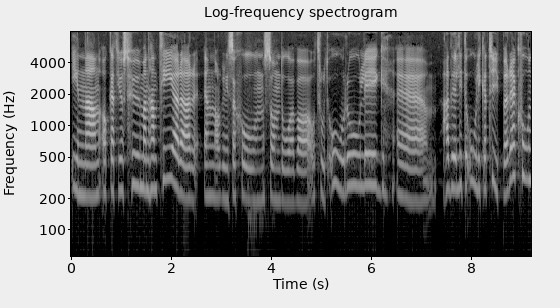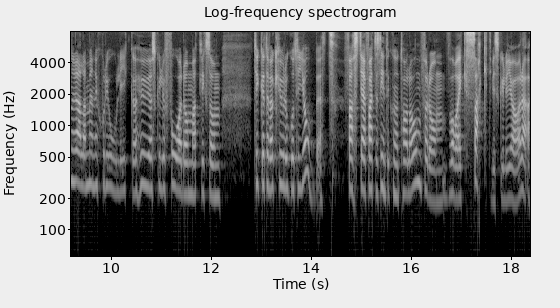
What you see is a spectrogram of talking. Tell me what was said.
innan och att just hur man hanterar en organisation som då var otroligt orolig, eh, hade lite olika typer av reaktioner, alla människor är olika, hur jag skulle få dem att liksom tycka att det var kul att gå till jobbet fast jag faktiskt inte kunde tala om för dem vad exakt vi skulle göra.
